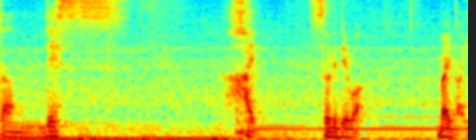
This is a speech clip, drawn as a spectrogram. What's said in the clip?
たんです。はい。それではバイバイ。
